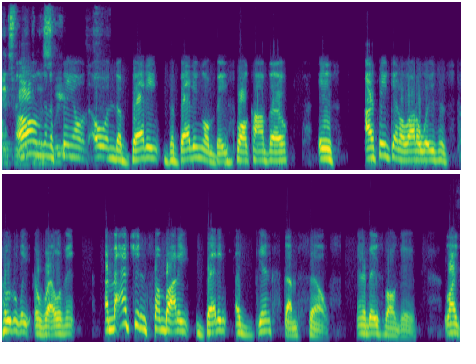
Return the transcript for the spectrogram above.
it's ridiculous. all I'm gonna we, say on oh, and the betting, the betting on baseball combo is, I think in a lot of ways it's totally irrelevant. Imagine somebody betting against themselves in a baseball game. Like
